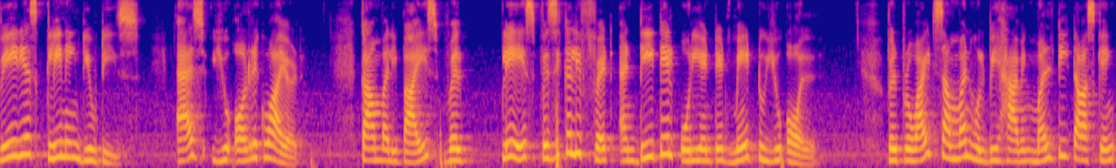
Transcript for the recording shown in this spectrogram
various cleaning duties as you all required. Kaamwali Bais will place physically fit and detail-oriented maid to you all. Will provide someone who will be having multitasking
